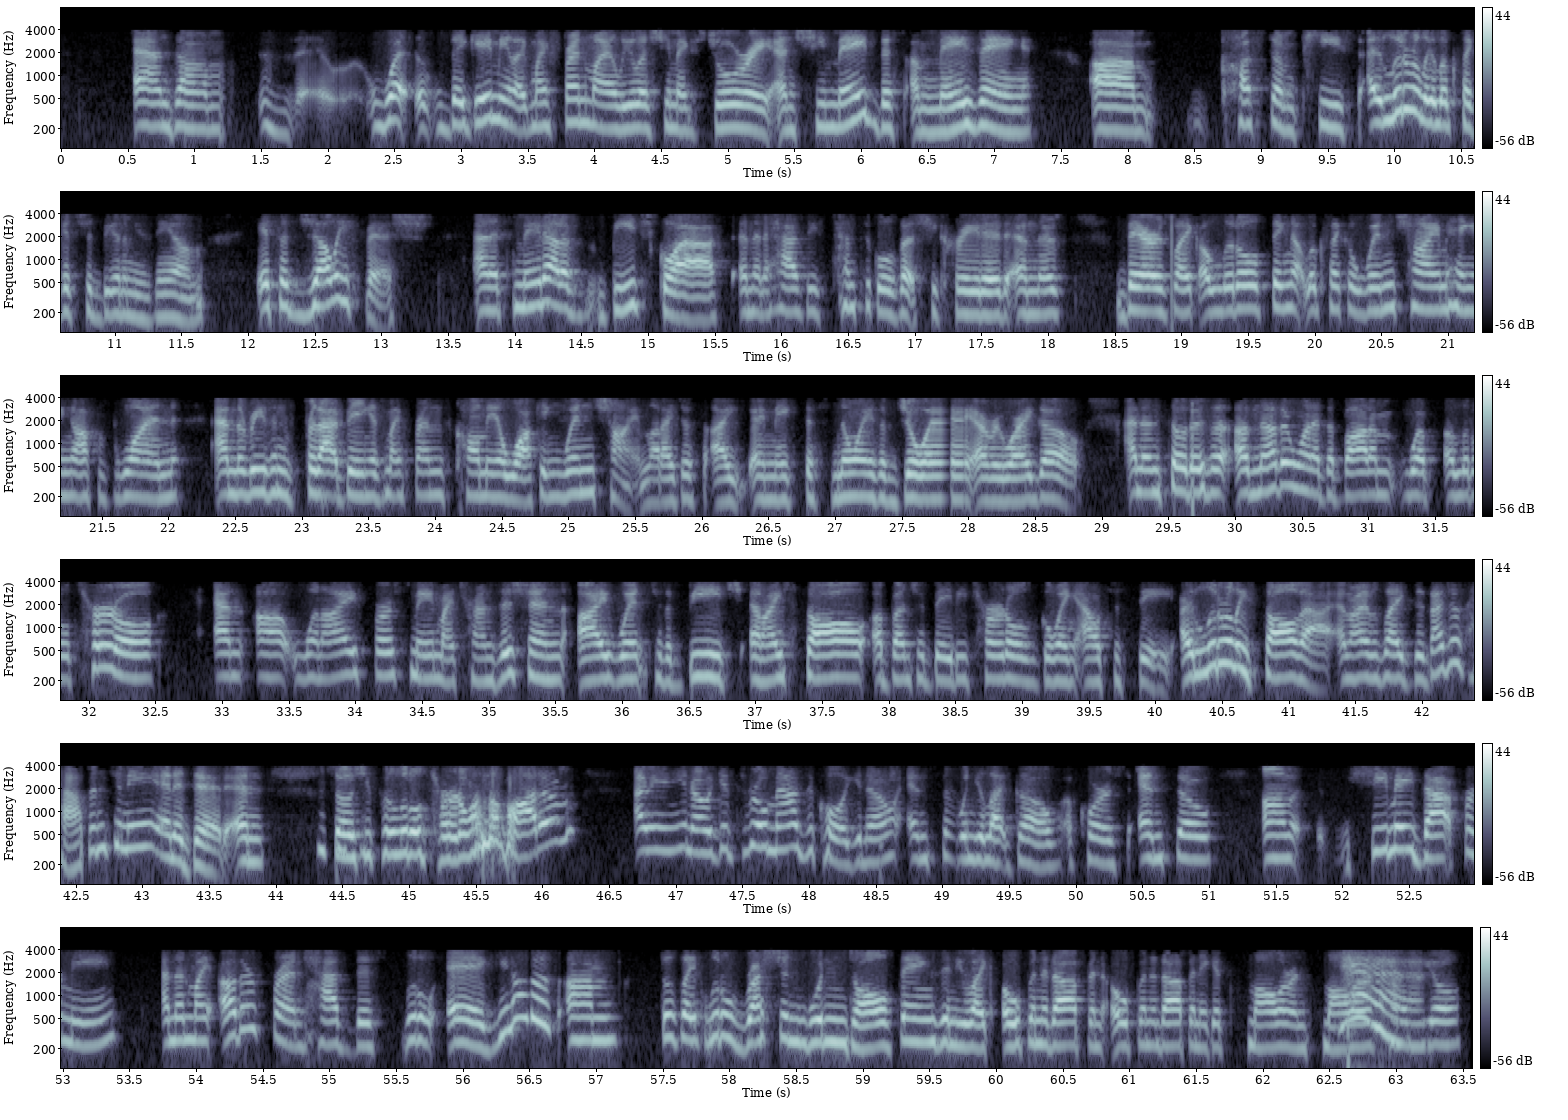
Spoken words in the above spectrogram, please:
and um, what they gave me, like my friend Maya Lila, she makes jewelry, and she made this amazing um, custom piece. It literally looks like it should be in a museum. It's a jellyfish. And it's made out of beach glass, and then it has these tentacles that she created, and there's there's like a little thing that looks like a wind chime hanging off of one, and the reason for that being is my friends call me a walking wind chime. That I just I, I make this noise of joy everywhere I go. And then so there's a, another one at the bottom a little turtle. And uh, when I first made my transition, I went to the beach and I saw a bunch of baby turtles going out to sea. I literally saw that, and I was like, "Did that just happen to me?" And it did. And so she put a little turtle on the bottom. I mean, you know, it gets real magical, you know. And so when you let go, of course. And so um, she made that for me. And then my other friend had this little egg. You know those um those like little Russian wooden doll things, and you like open it up and open it up, and it gets smaller and smaller kind Yeah. of deal.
